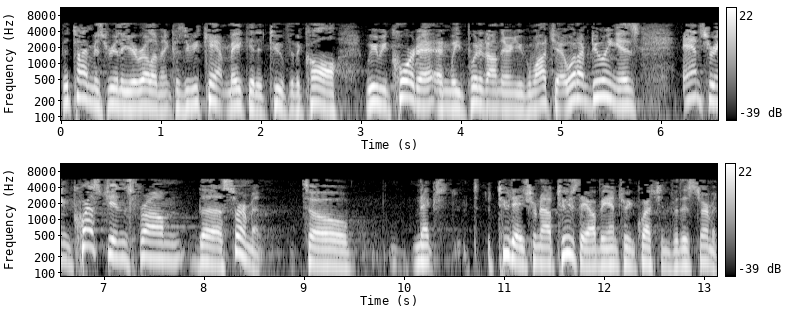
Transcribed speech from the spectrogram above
The time is really irrelevant because if you can't make it at two for the call, we record it and we put it on there and you can watch it. What I'm doing is answering questions from the sermon. So next two days from now, Tuesday, I'll be answering questions for this sermon.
